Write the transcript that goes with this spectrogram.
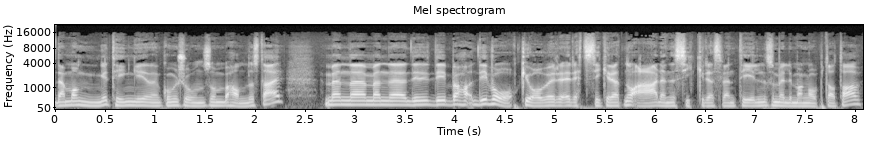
det, er mange ting i den kommisjonen som behandles der, men, men de, de, de, våker jo over rettssikkerheten og er denne sikkerhetsventilen som veldig mange er opptatt av,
